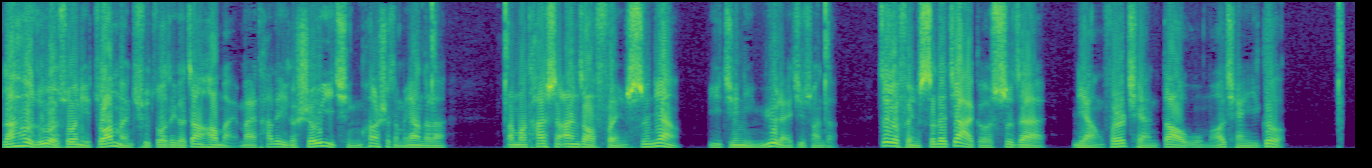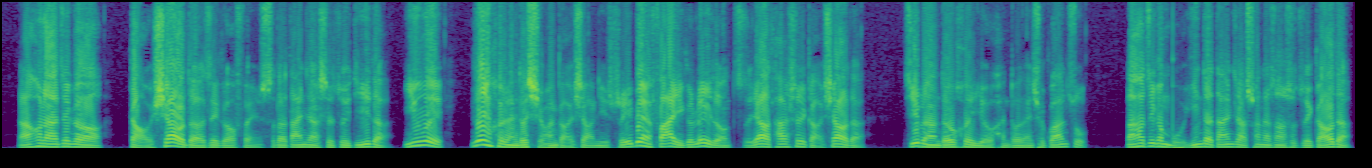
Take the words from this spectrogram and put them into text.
然后如果说你专门去做这个账号买卖，它的一个收益情况是怎么样的呢？那么它是按照粉丝量以及领域来计算的，这个粉丝的价格是在两分钱到五毛钱一个。然后呢，这个搞笑的这个粉丝的单价是最低的，因为任何人都喜欢搞笑，你随便发一个内容，只要它是搞笑的，基本上都会有很多人去关注。然后这个母婴的单价算得上是最高的，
